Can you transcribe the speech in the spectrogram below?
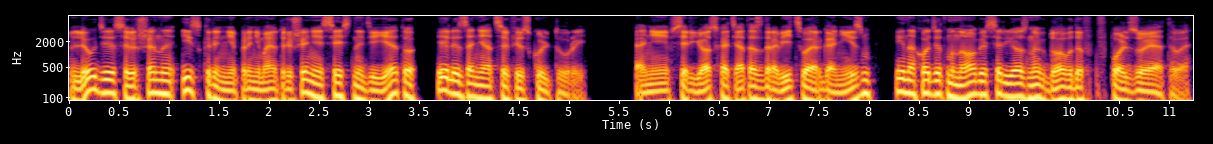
Люди совершенно искренне принимают решение сесть на диету или заняться физкультурой. Они всерьез хотят оздоровить свой организм и находят много серьезных доводов в пользу этого.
